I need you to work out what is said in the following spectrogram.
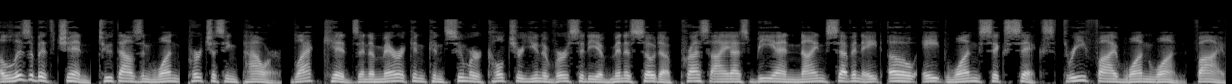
Elizabeth Chin 2001 Purchasing Power, Black Kids and American Consumer Culture University of Minnesota Press ISBN 978-0-8166-3511-5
